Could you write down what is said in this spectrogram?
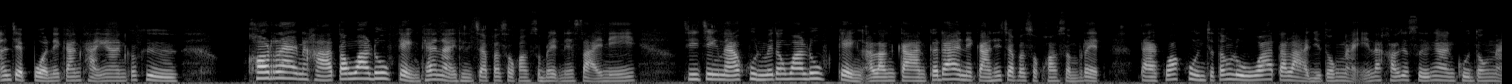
อันเจ็บปวดในการขายงานก็คือ ข้อแรกนะคะ ต้องวาดรูปเก่งแค่ไหนถึงจะประสบความสำเร็จในสายนี้ จริงๆแล้วคุณไม่ต้องวาดรูปเก่งอลังการก็ได้ในการที่จะประสบความสำเร็จ แต่ว่าคุณจะต้องรู้ว่าตลาดอยู่ตรงไหนและเขาจะซื้องานคุณตรงไหน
